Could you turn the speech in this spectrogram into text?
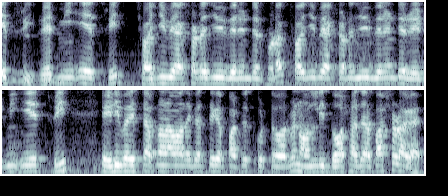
A three Redmi A three ছয় জিবি একশো আটা জিবি ভ্যারিয়েন্টের প্রোডাক্ট ছয় জিবি একশো আটা জিবি ভ্যারিয়েন্টের রেডমি এ থ্রি এই ডিভাইসটা আপনারা আমাদের কাছ থেকে পারচেস করতে পারবেন অনলি দশ হাজার পাঁচশো টাকায়।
